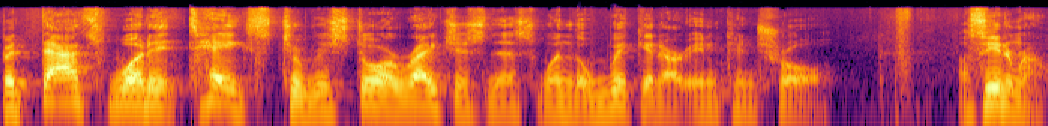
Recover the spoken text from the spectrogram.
But that's what it takes to restore righteousness when the wicked are in control. I'll see you tomorrow.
